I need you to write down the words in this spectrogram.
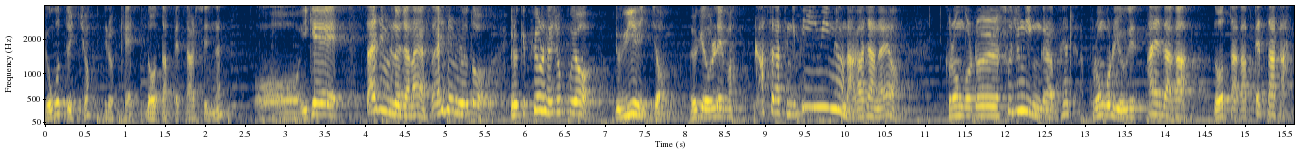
요것도 있죠? 이렇게 넣었다 뺐다 할 수 있는 오 이게 사이드 밀러잖아요. 사이드 밀러도 이렇게 표현을 해줬고요. 요 위에 있죠. 여기 원래 막 가스 같은 게 빙빙빙 나가잖아요. 그런 거를 수증기라고 해야 되나? 그런 거를 여기 안에다가 넣었다가 뺐다가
